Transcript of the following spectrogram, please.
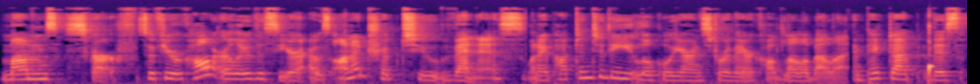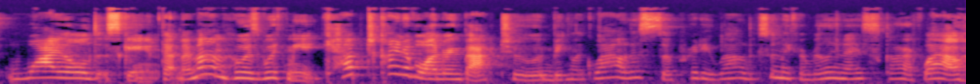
mom's scarf. So if you recall earlier this year, I was on a trip to Venice when I popped into the local yarn store there called Lellabella and picked up this wild skein that my mom, who was with me, kept kind of wandering back to and being like, wow, this is so pretty. Wow, this would make a really nice scarf. Wow.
